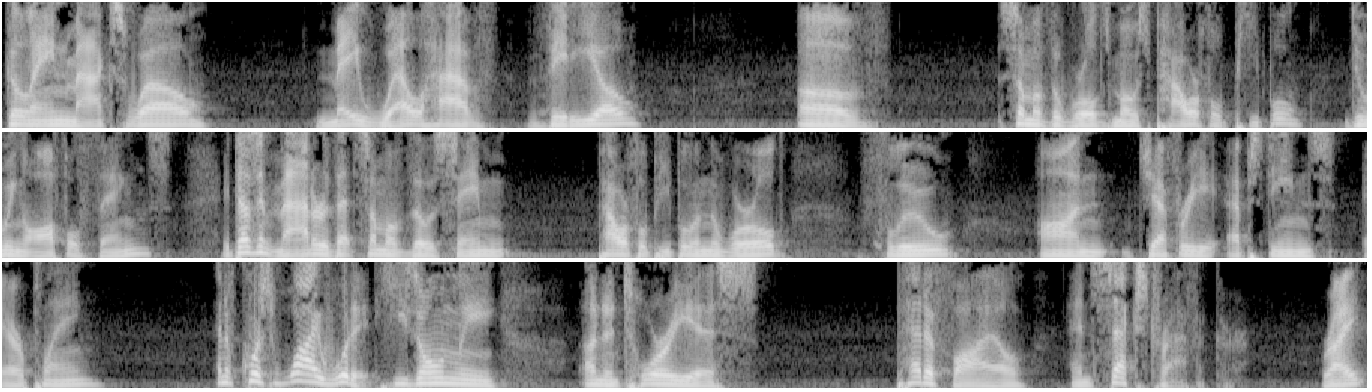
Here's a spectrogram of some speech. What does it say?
Ghislaine Maxwell may well have video of some of the world's most powerful people doing awful things. It doesn't matter that some of those same powerful people in the world flew on Jeffrey Epstein's airplane. And of course, why would it? He's only a notorious pedophile and sex trafficker, right?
